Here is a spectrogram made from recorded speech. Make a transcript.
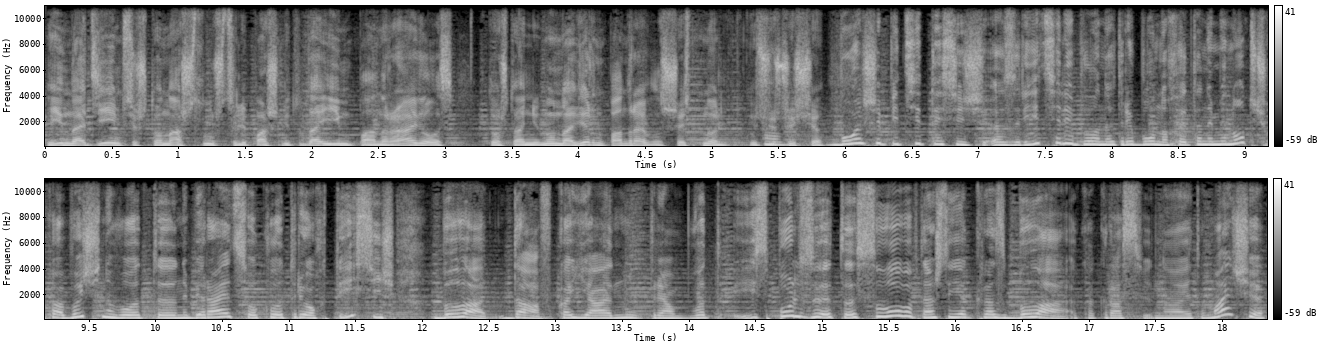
И надеемся, что наши слушатели пошли туда, и им понравилось то, что они, ну, наверное, понравилось 6-0. Что еще? Больше пяти тысяч э, зрителей было на трибунах. Это на минуточку. Обычно вот э, набирается около трех тысяч. Была давка. Я, ну, прям вот использую это слово, потому что я как раз была как раз на этом матче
